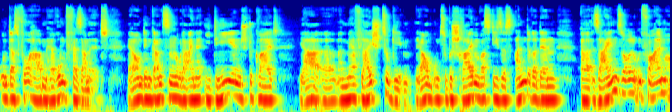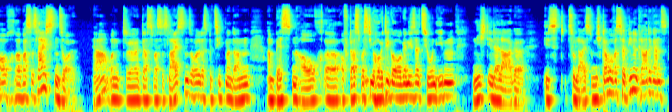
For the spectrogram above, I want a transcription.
und das Vorhaben herum versammelt. Ja, um dem Ganzen oder einer Idee ein Stück weit ja, äh, mehr Fleisch zu geben, ja, um, um zu beschreiben, was dieses andere denn äh, sein soll und vor allem auch, äh, was es leisten soll. Ja, und äh, das, was es leisten soll, das bezieht man dann am besten auch äh, auf das, was die heutige Organisation eben nicht in der Lage ist zu leisten. Und ich glaube, was Sabine gerade ganz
